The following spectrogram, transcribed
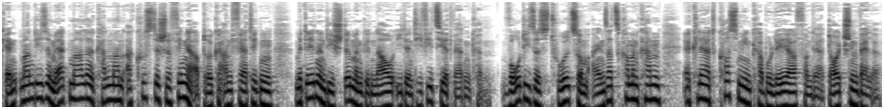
Kennt man diese Merkmale, kann man akustische Fingerabdrücke anfertigen, mit denen die Stimmen genau identifiziert werden können. Wo dieses Tool zum Einsatz kommen kann, erklärt Cosmin Cabulea von der Deutschen Welle.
